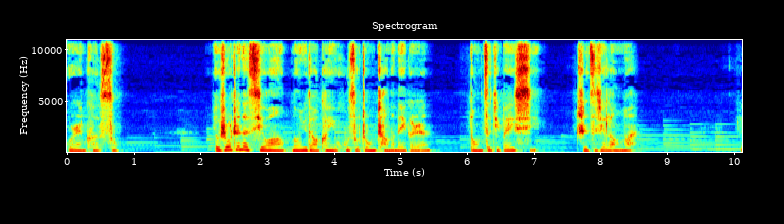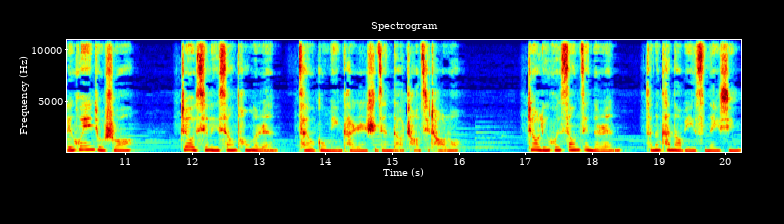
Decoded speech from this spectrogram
无人可诉。有时候真的希望能遇到可以互诉衷肠的那个人，懂自己悲喜，知自己冷暖。林徽因就说：“只有心灵相通的人，才有共鸣看人世间的潮起潮落；只有灵魂相近的人，才能看到彼此内心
